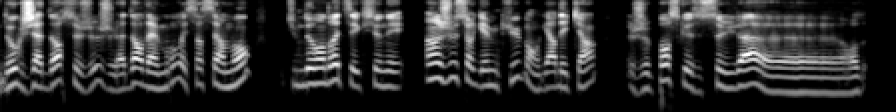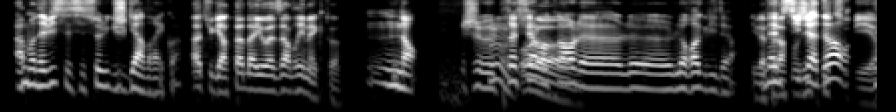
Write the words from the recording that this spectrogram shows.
Donc j'adore ce jeu, je l'adore d'amour, et sincèrement, tu me demanderais de sélectionner un jeu sur GameCube, en garder qu'un. Je pense que celui-là, euh, à mon avis, c'est c'est celui que je garderais, quoi. Ah, tu gardes pas Biohazard Remake, toi? Non. Je Hmm, préfère oh encore le, le, le Rogue Leader. Il va Même si j'adore- hein.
